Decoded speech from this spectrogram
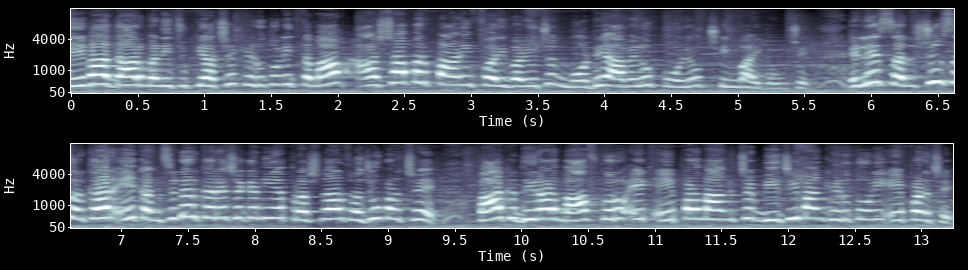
દેવાદાર બની ચૂક્યા છે. ખેડૂતોની તમામ આશા પર પાણી ફરી વળ્યું છે. મોઢે આવેલો કોળિયો છીનવાઈ ગયું છે. એટલે શું સરકાર એ કન્સિડર કરે છે કે નહીં? એ પ્રશ્નાર્થ હજુ પણ છે. પાક ધિરાણ માફ કરો, એક એ પણ માંગ છે. બીજી માંગ ખેડૂતોની એ પણ છે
